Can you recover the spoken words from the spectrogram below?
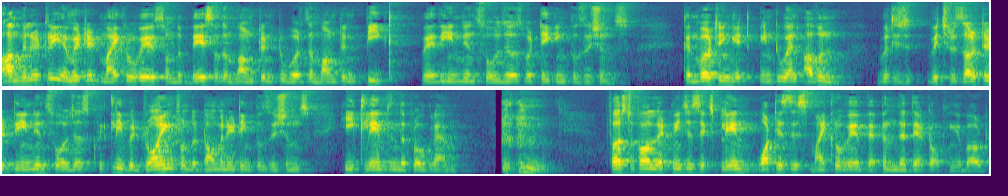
Our military emitted microwaves from the base of the mountain towards the mountain peak where the Indian soldiers were taking positions, converting it into an oven, which, is, which resulted the Indian soldiers quickly withdrawing from the dominating positions, he claims in the program. First of all, let me just explain what is this microwave weapon that they're talking about.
